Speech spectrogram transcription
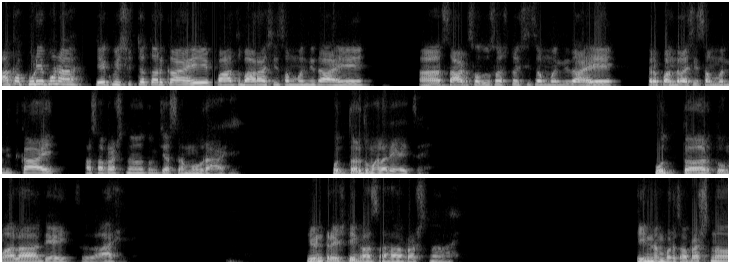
आता पुढे पुन्हा एक विशिष्ट तर्क आहे पाच बाराशी संबंधित आहे साठ सदुसष्टशी संबंधित आहे तर पंधराशी संबंधित काय? असा प्रश्न तुमच्यासमोर आहे. उत्तर तुम्हाला द्यायचं आहे. उत्तर तुम्हाला द्यायचं आहे. इंटरेस्टिंग असा हा प्रश्न आहे. तीन नंबरचा प्रश्न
